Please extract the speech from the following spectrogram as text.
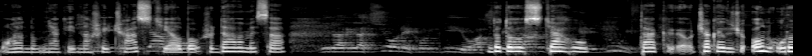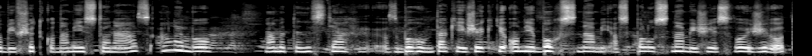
ohľadom nejakej našej časti, alebo že dávame sa do toho vzťahu tak čakajú, že On urobí všetko namiesto nás, alebo máme ten vzťah s Bohom taký, že kde On je Boh s nami a spolu s nami žije svoj život,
